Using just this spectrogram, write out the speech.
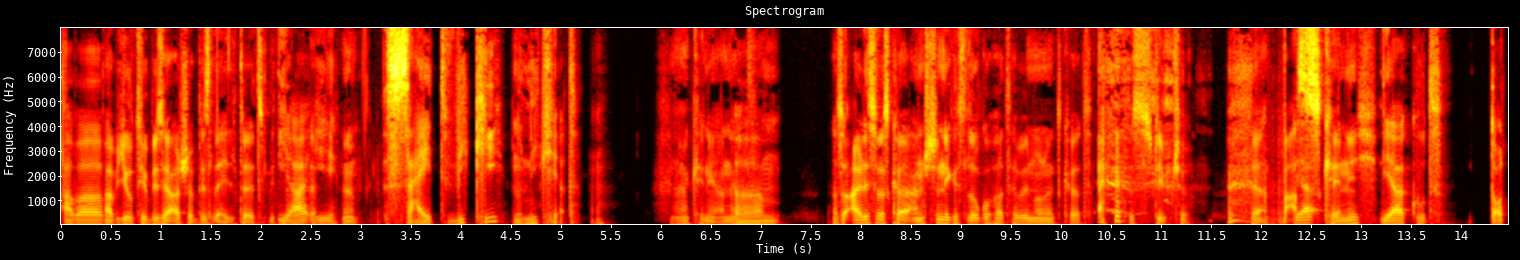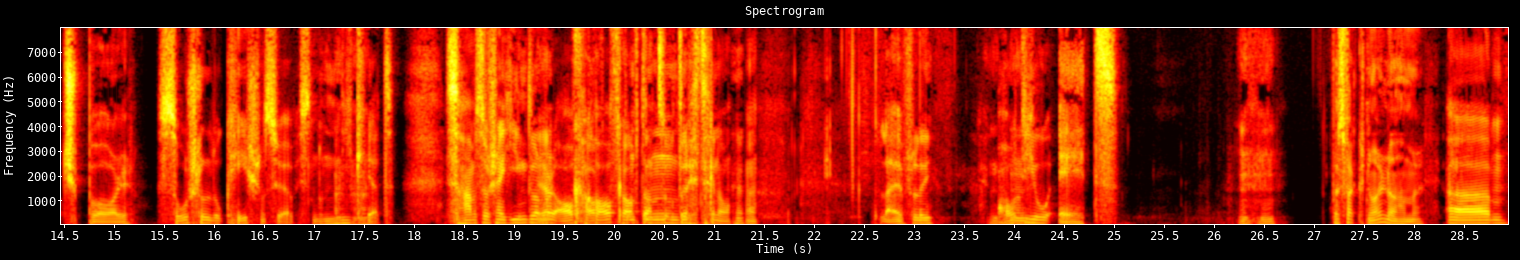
Aber Aber YouTube ist ja auch schon ein bisschen älter jetzt Ja, mittlerweile. eh. Ja. seit Wiki noch nie gehört. Na, kenne ich auch nicht. Ähm, Also alles, was kein anständiges Logo hat, habe ich noch nicht gehört. Das stimmt schon. Ja, Bass Ja. kenne ich. ja, gut. Dodgeball, Social Location Service, noch nie gehört. Das haben sie wahrscheinlich irgendwann Ja, mal aufgekauft kauft- kauft und dann dann, Zutritt. genau. Ja. Lively. Audio Ads. Mhm. Was war Knoll noch einmal? Ähm,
